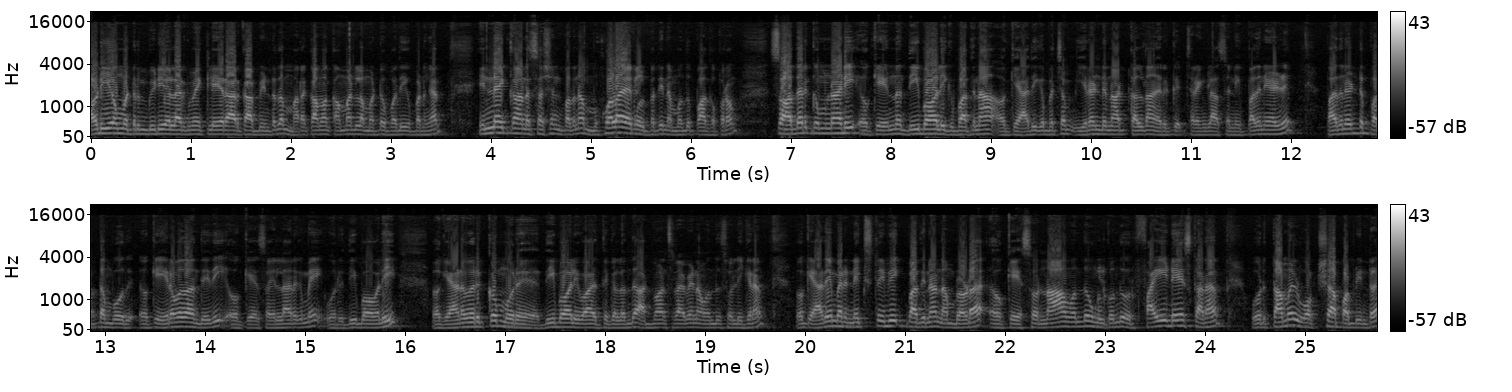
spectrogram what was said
ஆடியோ மற்றும் வீடியோ எல்லாருக்குமே கிளியராக இருக்கா அப்படின்றத மறக்காம கமெண்ட்டில் மட்டும் பதிவு பண்ணுங்கள் இன்றைக்கான செஷன் பார்த்தீங்கன்னா முகலாயர்கள் பற்றி நம்ம வந்து பார்க்க போகிறோம் ஸோ அதற்கு முன்னாடி ஓகே இன்னும் தீபாவளிக்கு பார்த்தீங்கன்னா ஓகே அதிகபட்சம் இரண்டு நாட்கள் தான் இருக்குது சரிங்களா? ஸோ பதினேழு பதினெட்டு பத்தொம்போது ஓகே இருபதாம் தேதி ஓகே ஸோ எல்லாருக்குமே ஒரு தீபாவளி. ஓகே அனைவருக்கும் ஒரு தீபாவளி வாழ்த்துக்கள் வந்து அட்வான்ஸ்டாகவே நான் வந்து சொல்லிக்கிறேன். ஓகே அதே மாதிரி நெக்ஸ்ட் வீக் பார்த்தீங்கன்னா நம்மளோட ஓகே ஸோ நான் வந்து உங்களுக்கு வந்து ஒரு ஃபைவ் டேஸ்க்கான ஒரு தமிழ் ஒர்க் ஷாப் அப்படின்ற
